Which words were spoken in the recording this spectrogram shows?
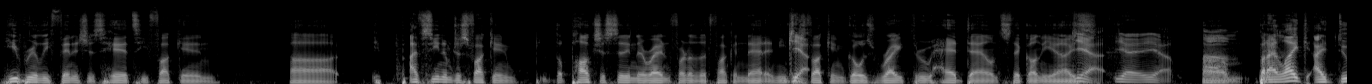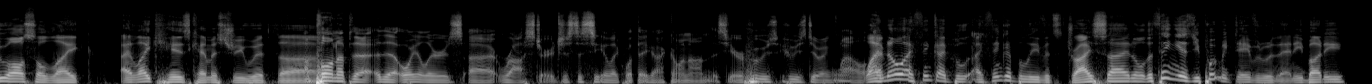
He really finishes hits. He fucking. Uh, I've seen him just fucking. The puck's just sitting there right in front of the fucking net, and he just Yeah. fucking goes right through, head down, stick on the ice. yeah, yeah, yeah. Um, but I like. I do also like. I like his chemistry with. Uh, I'm pulling up the the Oilers uh, roster just to see like what they got going on this year. Who's who's doing well? Well, I know. I think I. bel I think I believe it's Draisaitl. The thing is, you put McDavid with anybody,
